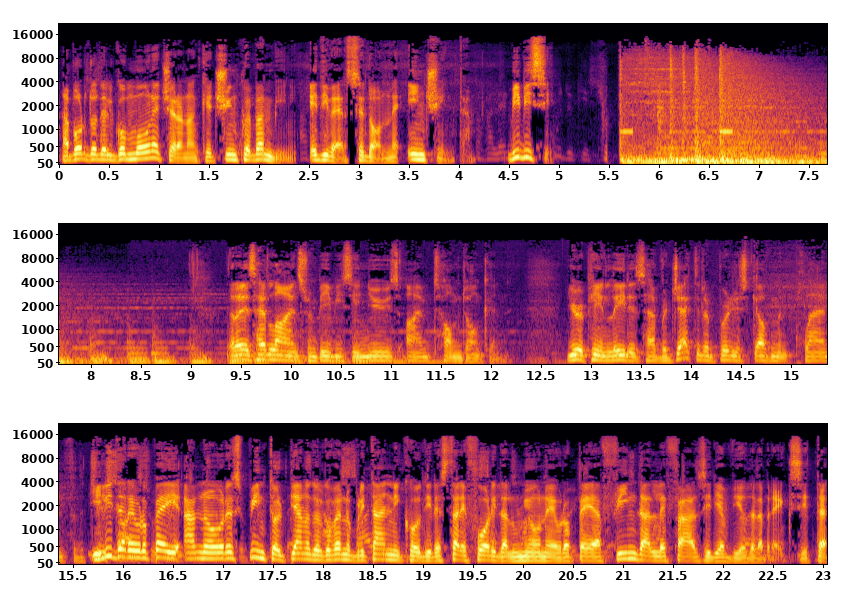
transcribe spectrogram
A bordo del gommone c'erano anche cinque bambini e diverse donne incinta. BBC. Today's headlines from BBC News. I'm Tom Donkin. I leader europei hanno respinto il piano del governo britannico di restare fuori dall'Unione Europea fin dalle fasi di avvio della Brexit.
